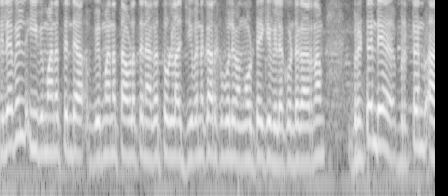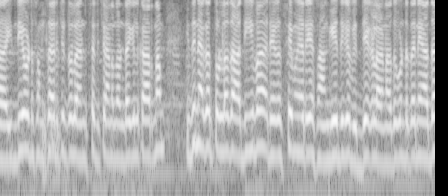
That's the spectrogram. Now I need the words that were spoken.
നിലവിൽ ഈ വിമാനത്തിന്റെ വിമാനത്താവളത്തിനകത്തുള്ള ജീവനക്കാർക്ക് പോലും അങ്ങോട്ടേക്ക് വിലക്കുണ്ട്. കാരണം ബ്രിട്ടന്റെ ബ്രിട്ടൻ ഇന്ത്യയോട് സംസാരിച്ചിട്ടുള്ള അനുസരിച്ചാണെന്നുണ്ടെങ്കിൽ കാരണം ഇതിനകത്തുള്ളത് അതീവ രഹസ്യമേറിയ സാങ്കേതിക വിദ്യകളാണ്. അതുകൊണ്ട് തന്നെ അത്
